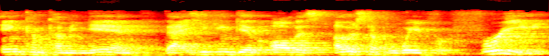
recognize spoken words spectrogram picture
income coming in that he can give all this other stuff away for free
